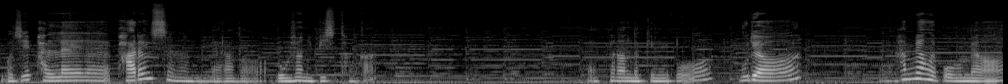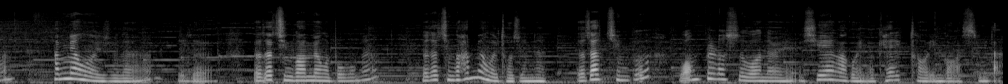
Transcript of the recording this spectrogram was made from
뭐지 발레 발을 쓰는 애라서 모션이 비슷한가? 네, 그런 느낌이고 무려 한 명을 뽑으면 한 명을 주는 이제 여자친구 한 명을 뽑으면 여자친구 한 명을 더 주는 여자친구 원 플러스 원을 시행하고 있는 캐릭터인 것 같습니다.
